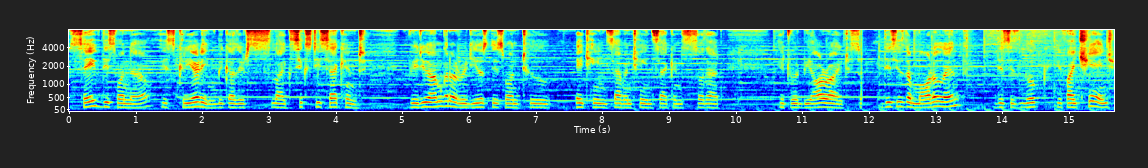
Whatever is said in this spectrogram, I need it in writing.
save this one now, it's creating because it's like 60 second video. I'm gonna reduce this one to 18, 17 seconds so that it would be alright. So this is the model length. This is look if I change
